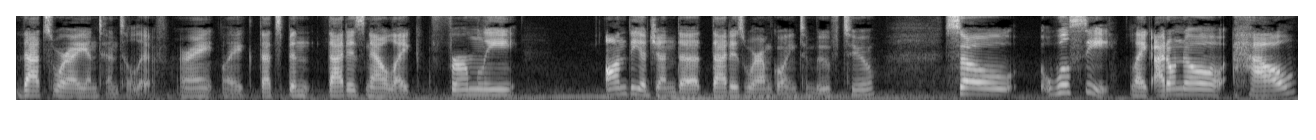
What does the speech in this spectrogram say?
that's where I intend to live. All right. Like that's been, that is now like firmly on the agenda. That is where I'm going to move to. So we'll see. Like, I don't know how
